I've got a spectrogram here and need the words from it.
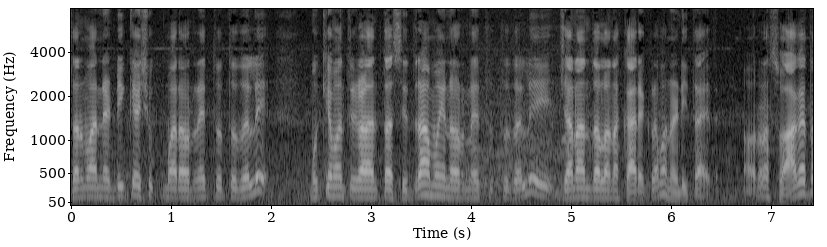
ಸನ್ಮಾನ್ಯ ಡಿ ಕೆ ಶಿವಕುಮಾರ್ ಅವರ ನೇತೃತ್ವದಲ್ಲಿ, ಮುಖ್ಯಮಂತ್ರಿಗಳಂತ ಸಿದ್ದರಾಮಯ್ಯನವರ ನೇತೃತ್ವದಲ್ಲಿ ಜನಾಂದೋಲನ ಕಾರ್ಯಕ್ರಮ ನಡೀತಾ ಇದೆ. ಅವ್ರನ್ನ ಸ್ವಾಗತ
